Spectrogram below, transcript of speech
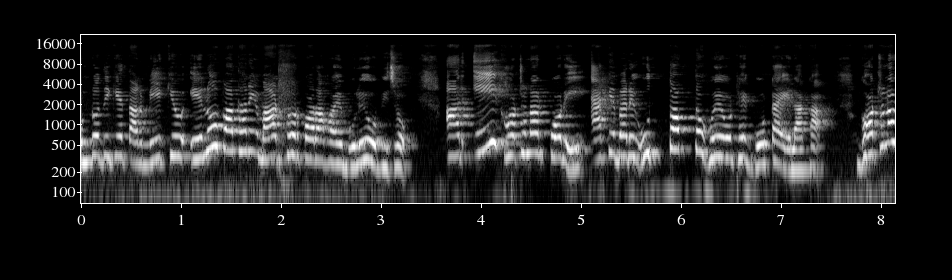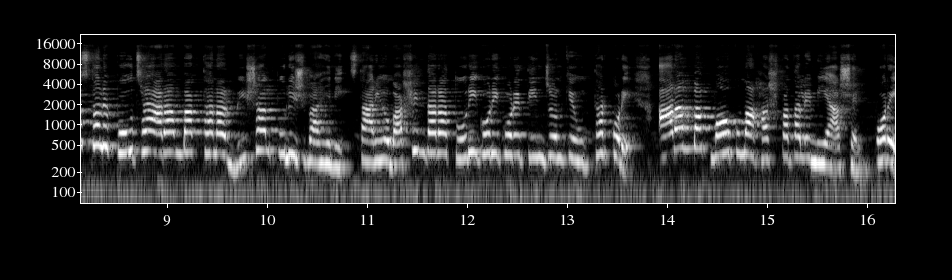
অন্যদিকে তার মেয়েকেও এলো পাথারে মারধর করা হয় বলে অভিযোগ। আর এই ঘটনার পরে একেবারে উত্তপ্ত হয়ে ওঠে গোটা এলাকা। ঘটনাস্থলে পৌঁছায় আরামবাগ থানার বিশাল পুলিশ বাহিনী। স্থানীয় বাসিন্দারা তড়িঘড়ি করে তিনজনকে উদ্ধার করে আরামবাগ মহকুমা হাসপাতালে নিয়ে আসেন। পরে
